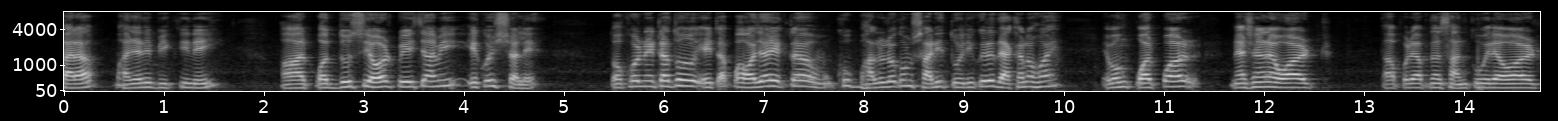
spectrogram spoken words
খারাপ, বাজারে বিক্রি নেই। আর পদ্মশ্রী অ্যাওয়ার্ড পেয়েছি আমি একুশ সালে। তখন এটা তো, এটা পাওয়া যায় একটা খুব ভালো রকম শাড়ি তৈরি করে দেখানো হয় এবং পরপর ন্যাশনাল অ্যাওয়ার্ড, তারপরে আপনার শান্তকুমার অ্যাওয়ার্ড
